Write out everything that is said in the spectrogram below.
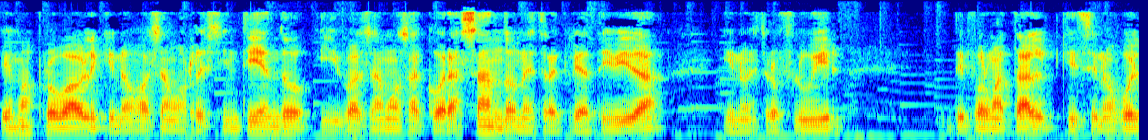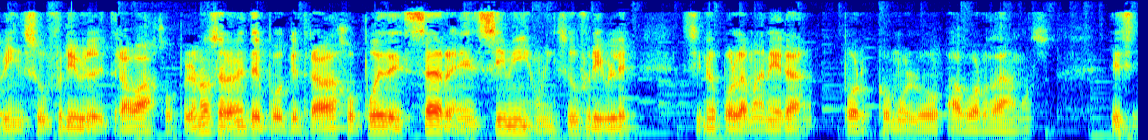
es más probable que nos vayamos resintiendo y vayamos acorazando nuestra creatividad y nuestro fluir de forma tal que se nos vuelve insufrible el trabajo, pero no solamente porque el trabajo puede ser en sí mismo insufrible, sino por la manera por cómo lo abordamos. Es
